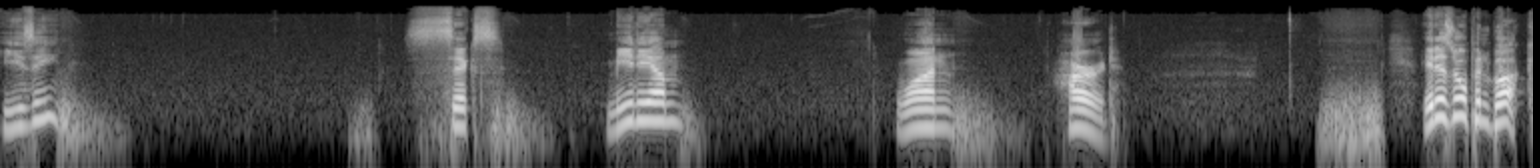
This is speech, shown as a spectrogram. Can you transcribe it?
easy, six medium, one hard. It is open book,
